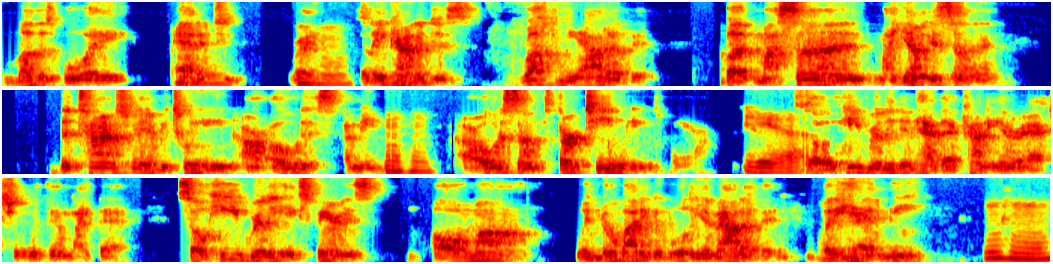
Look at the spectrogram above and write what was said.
mother's boy mm-hmm. attitude, right? Mm-hmm. So they kind of mm-hmm. just roughed me out of it. But my son, my youngest son, the time span between our oldest, I mean, mm-hmm. our oldest son was 13 when he was born. Yeah. So he really didn't have that kind of interaction with them like that. So he really experienced all mom with mm-hmm. nobody to bully him out of it, but he had me. Mm-hmm.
